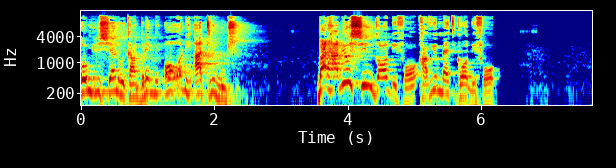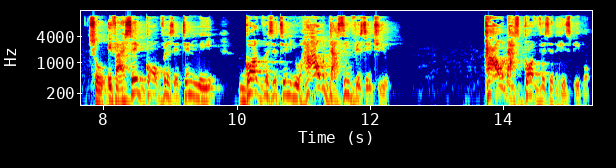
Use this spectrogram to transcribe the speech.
omniscient. We can bring all the attributes. But have you seen God before? Have you met God before? So, if I say God visiting me, God visiting you, how does he visit you? How does God visit his people?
